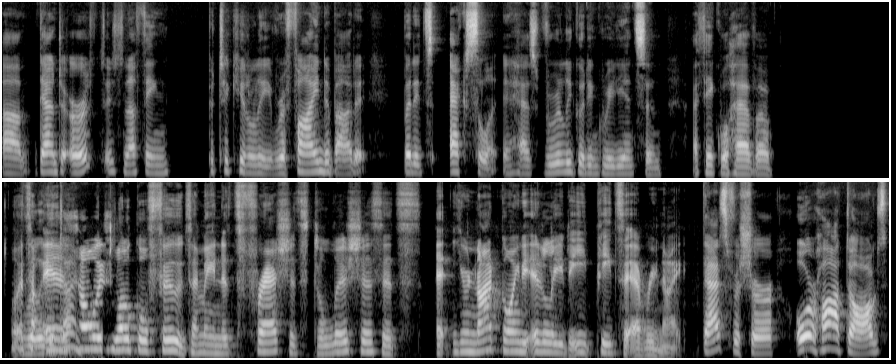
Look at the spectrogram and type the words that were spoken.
um, down to earth. There's nothing particularly refined about it, but it's excellent. It has really good ingredients, and I think we'll have a Well, it's, really good and it's always local foods. I mean, it's fresh, it's delicious. It's eh, you're not going to Italy to eat pizza every night. That's for sure. Or hot dogs.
